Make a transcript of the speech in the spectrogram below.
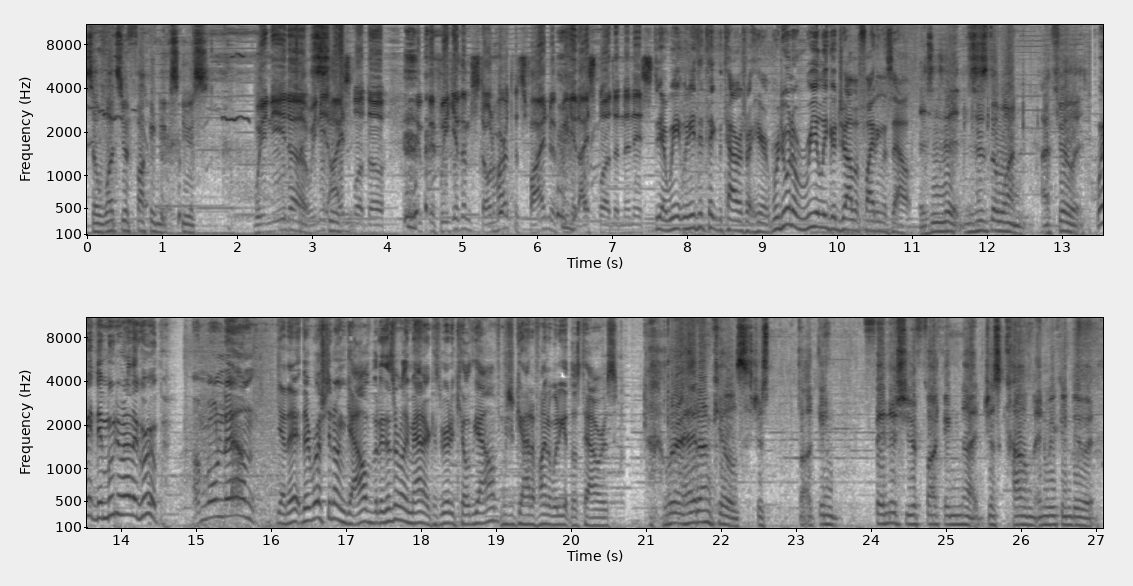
So what's your fucking excuse? We need uh, we need ice blood though. if, if we give them Stonehearth, that's fine. If we get ice blood, and then they s- yeah, we, we need to take the towers right here. We're doing a really good job of fighting this out. This is it. This is the one. I feel it. Wait, they moved him out of the group. I'm going down. Yeah, they, they rushed in on Galv, but it doesn't really matter because we already killed Galv. We just gotta find a way to get those towers. We're ahead on kills. Just fucking finish your fucking nut. Just come and we can do it.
